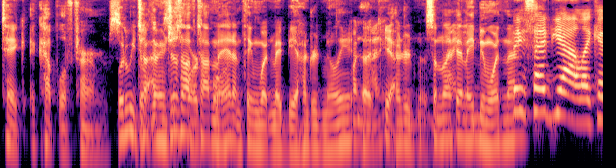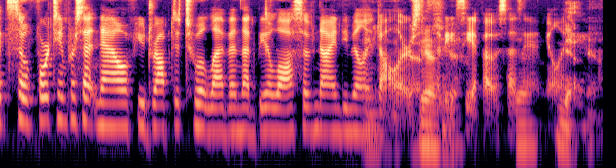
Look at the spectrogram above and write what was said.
take a couple of terms. What are we talking? I mean, just off the top of my head, I'm thinking what maybe 100 million, uh, yeah. 100, something like that, maybe more than that. They said yeah, like it's so 14 percent now. If you dropped it to 11, that'd be a loss of 90 million dollars. Yeah. The yeah. CFO says yeah. annually. Yeah.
